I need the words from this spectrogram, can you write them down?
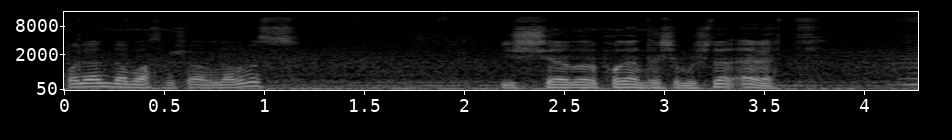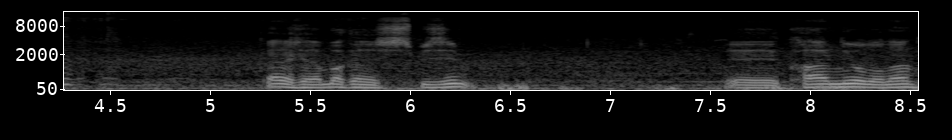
Polen de basmış arılarımız. Arıları polen taşımışlar. Evet. Arkadaşlar bakın bizim e, karniyol olan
